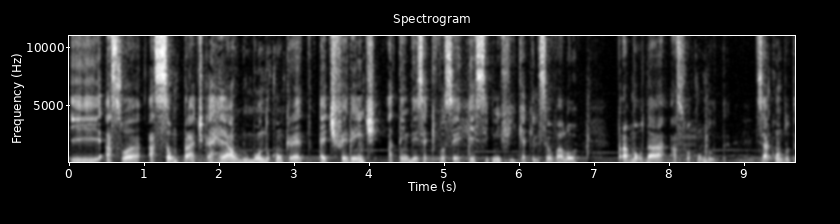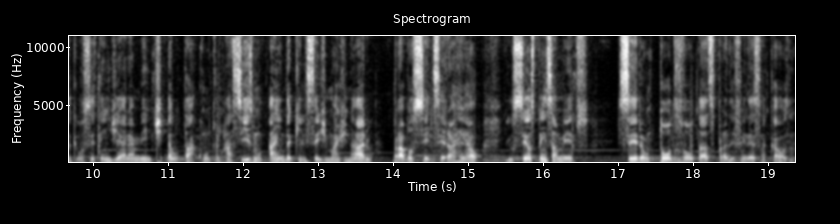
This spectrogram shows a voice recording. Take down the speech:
e a sua ação prática real no mundo concreto é diferente, a tendência é que você ressignifique aquele seu valor para moldar a sua conduta. Se a conduta que você tem diariamente é lutar contra um racismo, ainda que ele seja imaginário, para você ele será real. E os seus pensamentos serão todos voltados para defender essa causa.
